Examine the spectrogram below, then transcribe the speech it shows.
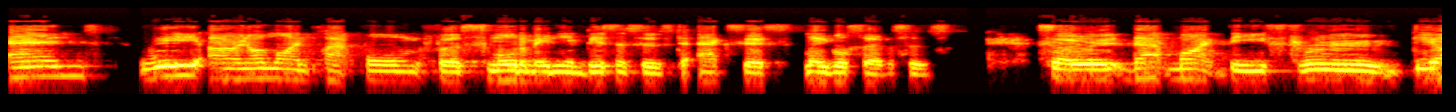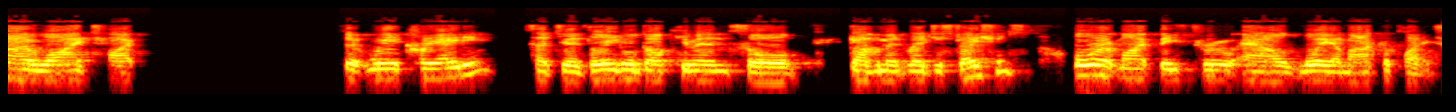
and we are an online platform for small to medium businesses to access legal services. So that might be through DIY type that we're creating, such as legal documents or government registrations, or it might be through our lawyer marketplace.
